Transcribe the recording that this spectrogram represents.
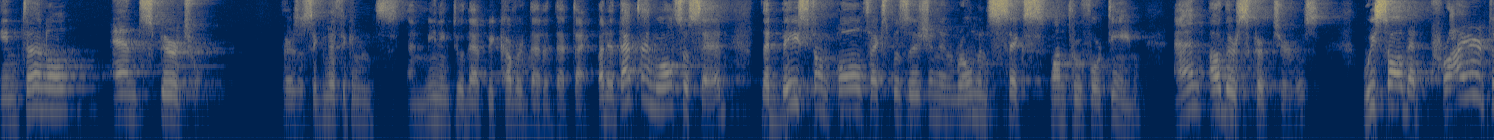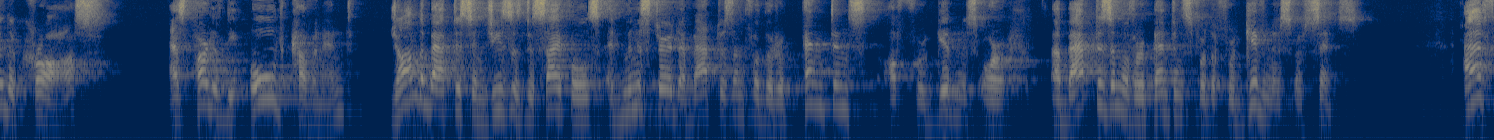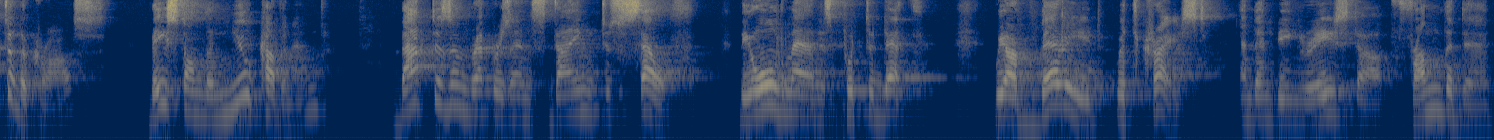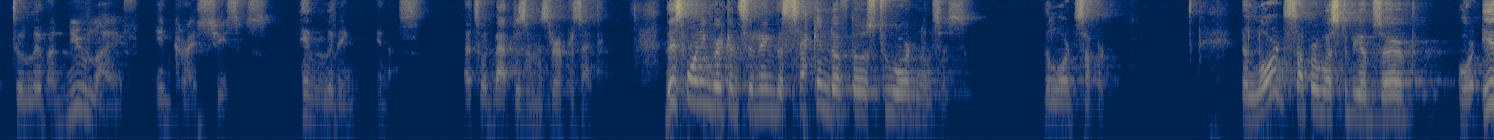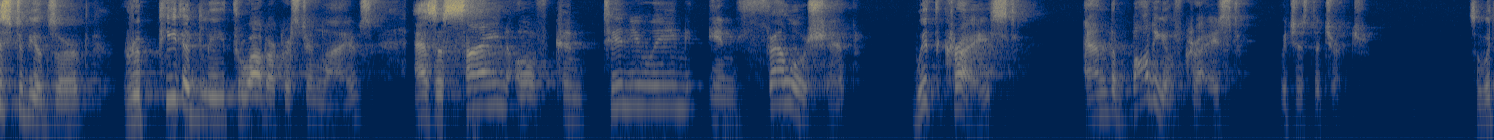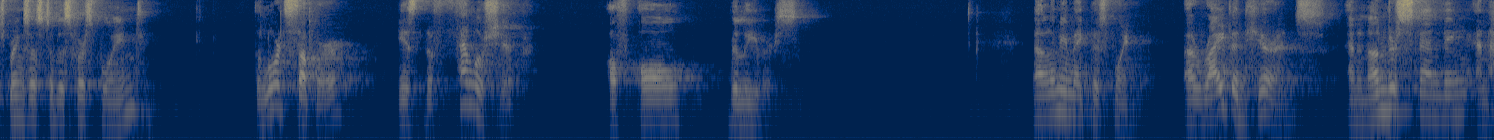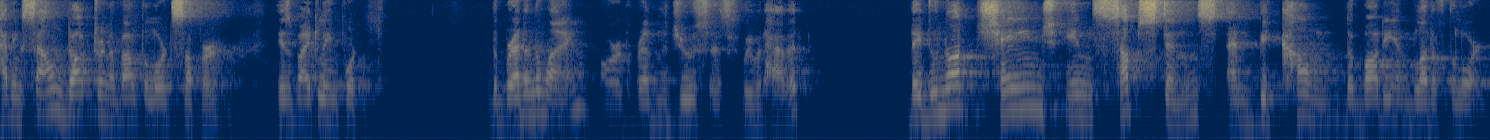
internal, and spiritual. There's a significance and meaning to that. We covered that at that time. But at that time, we also said that based on Paul's exposition in Romans 6 1 through 14 and other scriptures, we saw that prior to the cross, as part of the old covenant, John the Baptist and Jesus' disciples administered a baptism for the repentance of forgiveness, or a baptism of repentance for the forgiveness of sins. After the cross, based on the new covenant, baptism represents dying to self. The old man is put to death. We are buried with Christ and then being raised up from the dead to live a new life in Christ Jesus, Him living in us. that's what baptism is representing. This morning, we're considering the second of those two ordinances, the Lord's Supper. The Lord's Supper was to be observed, or is to be observed, repeatedly throughout our Christian lives as a sign of continuing in fellowship with Christ and the body of Christ, which is the church. So, which brings us to this first point. The Lord's Supper is the fellowship of all believers. Now, let me make this point. A right adherence and an understanding and having sound doctrine about the Lord's Supper is vitally important. The bread and the wine, or the bread and the juice as we would have it, they do not change in substance and become the body and blood of the Lord.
